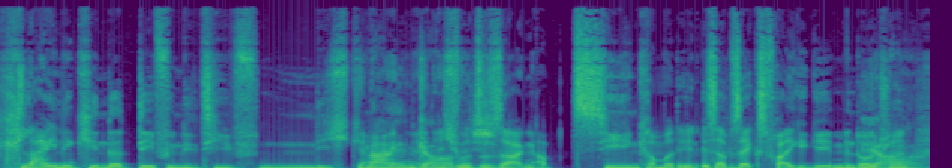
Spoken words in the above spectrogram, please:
kleine Kinder definitiv nicht geeignet. Nein, gar ich würde so nicht. sagen, ab 10 kann man den. Ist ab 6 freigegeben in Deutschland, Ja.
